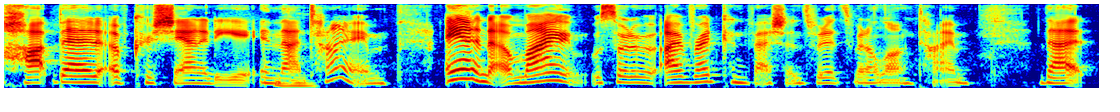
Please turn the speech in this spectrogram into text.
hotbed of Christianity in that Mm-hmm. time. And my sort of I've read Confessions, but it's been a long time that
